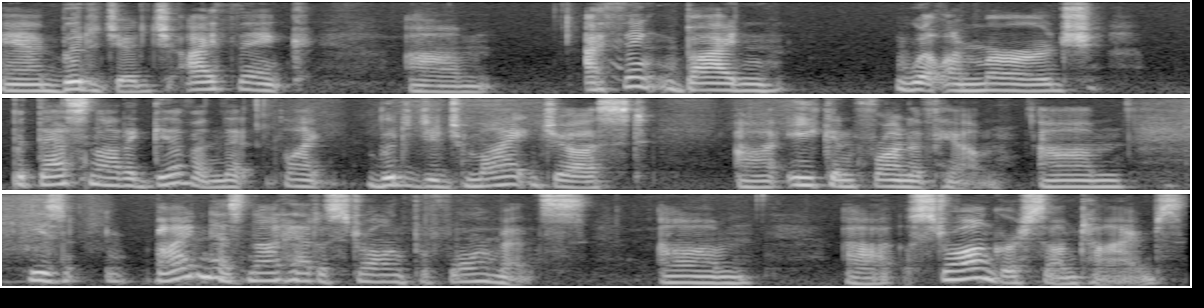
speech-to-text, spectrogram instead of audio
and Buttigieg, I think um, I think Biden will emerge, but that's not a given. That like Buttigieg might just uh, eke in front of him. Um, he's Biden has not had a strong performance. Um, uh, stronger sometimes,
